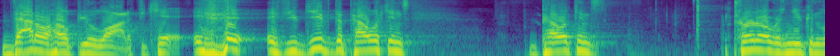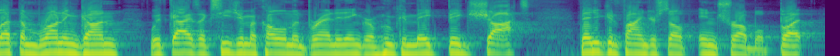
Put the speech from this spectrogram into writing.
That'll help you a lot. If you can't, if you give the Pelicans, Pelicans turnovers and you can let them run and gun with guys like CJ McCollum and Brandon Ingram who can make big shots, then you can find yourself in trouble. But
